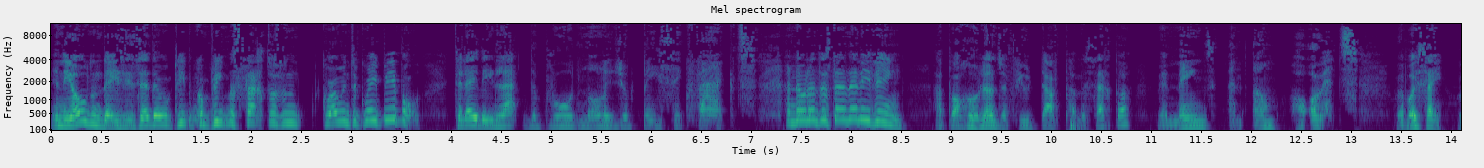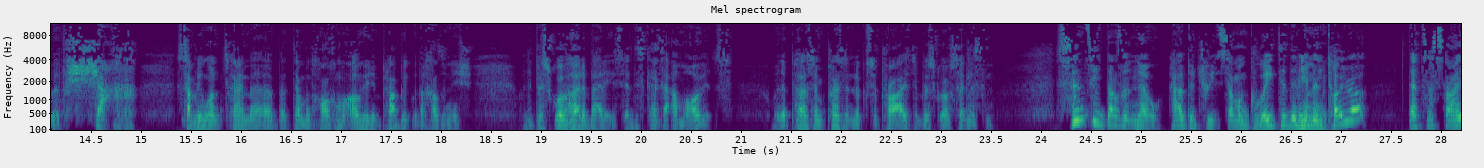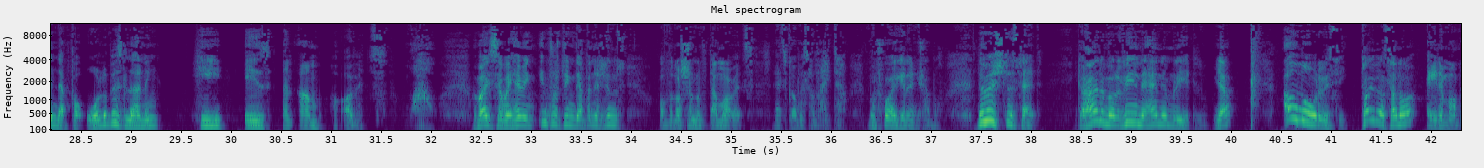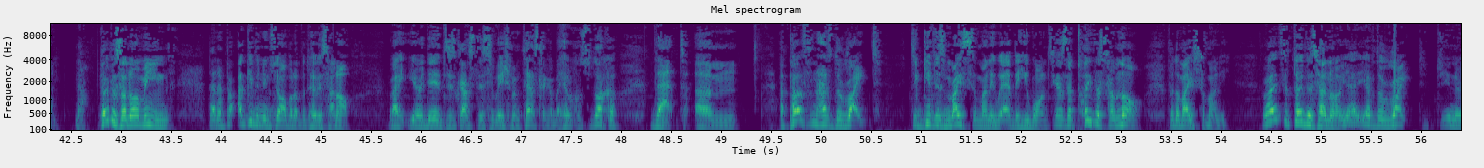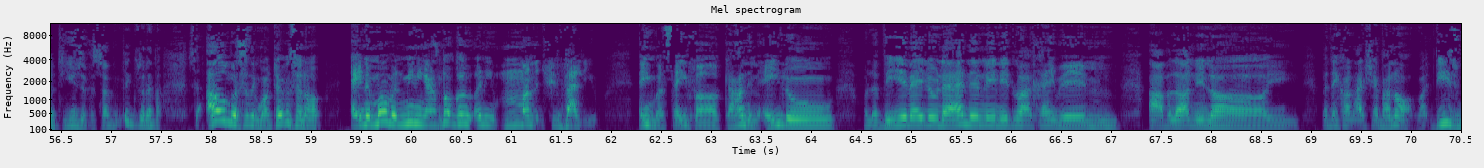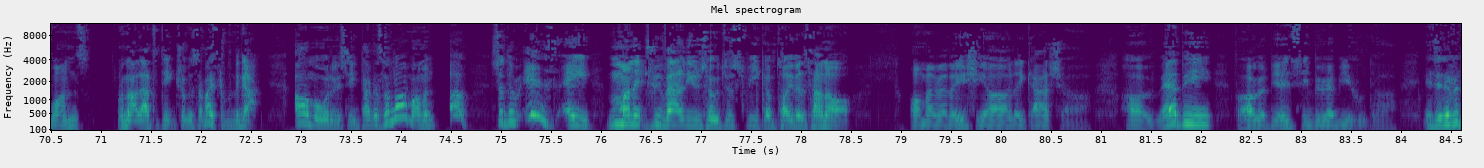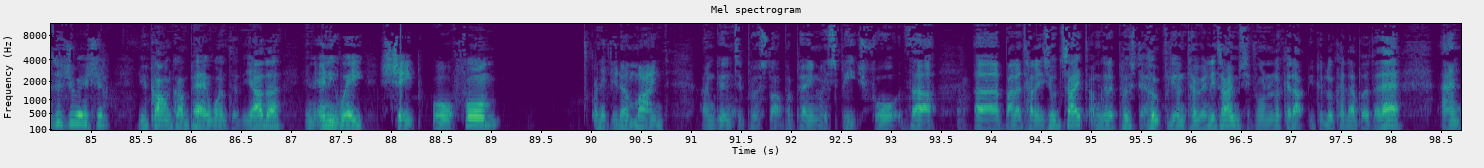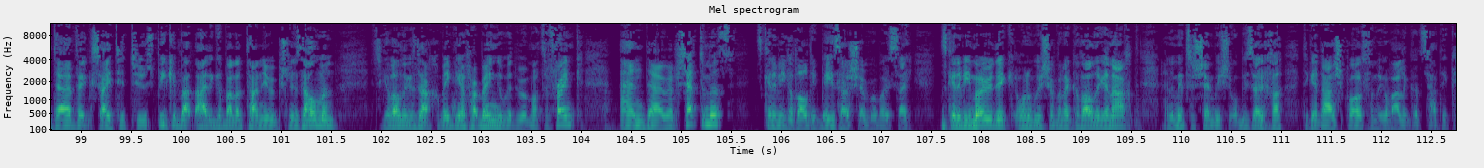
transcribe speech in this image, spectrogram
In the olden days, he said there were people complete masechtas and grow into great people. Today they lack the broad knowledge of basic facts and don't understand anything. A Bach who learns a few daf per masechta remains an am ha'oretz. Rabbi say, Rav Shach. Somebody once came, uh, but Talmud Chacham argued in public with the Chazon Ish. When the Briskov heard about it, he said, this guy's an am ha'oretz. When the person present looked surprised, the Briskov said, listen, since he doesn't know how to treat someone greater than him in Torah, that's a sign that for all of his learning, he is an Am Ha'aretz. Wow. Rabbi, so we're hearing interesting definitions of the notion of Damoritz. Let's go a little later, before I get in trouble. The Mishnah said. Yeah? A. Now, Toivas Hano means that, I'll give you an example of a Toivas Hano. Right? You're there to discuss this situation from Tesla about Hilchos Tzedakah, that, um, a person has the right to give his Maisa money wherever he wants. He has a Toivas Hano for the Maisa money. Right? It's a Toivas Hano. Yeah, you have the right to, you know, to use it for certain things, whatever. So Alma something about Toivas Hano, in a moment, meaning it has not got any monetary value. But they can't actually have hana. Right? These ones are not allowed to take trumas from the guy. Oh, what do we see? Taivas hana, mammon. Oh, so there is a monetary value, so to speak, of Taivas hana. My Rebbe Ishia, Lekasha. Ha Rebbe, for Ha Rebbe Yossi, Rebbe Yehuda. It's a different situation. You can't compare one to the other in any way, shape, or form. And if you don't mind, I'm going to start preparing my speech for the uh, Balatani Zud site. I'm going to post it hopefully on Torah anytime. So if you want to look it up, you can look it up over there. And uh, very excited to speak about the Heilige Balatani Reb Zalman. It's a Gavaldig Zach making a Farbenga with Ramata Frank and uh, Reb Septimus. It's going to be Gavaldig Beis Hashem, Rabbi say. It's going to be Meridik. I want to wish everyone a Gavaldig Nacht and a Mitzvah Hashem, we should all be Zeicha to get the Hashpaz from the Gavaldig Tzaddik.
